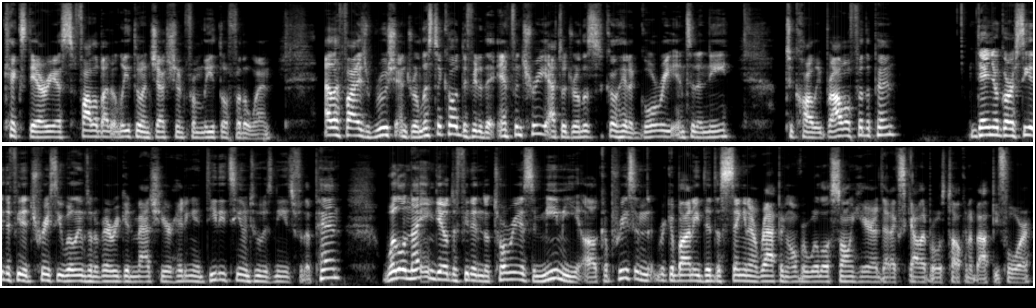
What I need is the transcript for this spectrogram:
kicks Darius, followed by the lethal injection from Lethal for the win. LFI's Rush and Dralistico defeated the Infantry after Dralistico hit a gory into the knee to Carly Bravo for the pin. Daniel Garcia defeated Tracy Williams in a very good match here, hitting a DDT into his knees for the pin. Willow Nightingale defeated Notorious Mimi. Uh, Caprice and Riccaboni did the singing and rapping over Willow's song here that Excalibur was talking about before.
